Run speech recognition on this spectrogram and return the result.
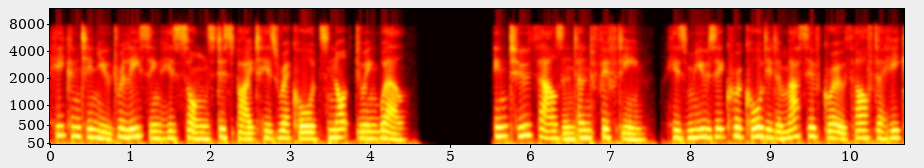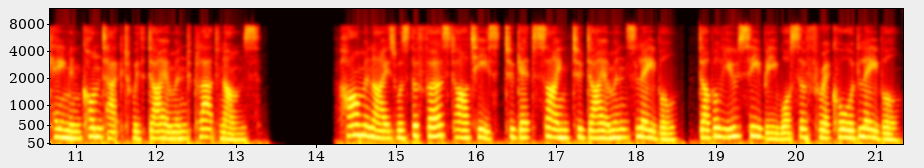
He continued releasing his songs despite his records not doing well. In 2015, his music recorded a massive growth after he came in contact with Diamond Platnumz. Harmonize was the first artist to get signed to Diamond's label, WCB Wasafi record label.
